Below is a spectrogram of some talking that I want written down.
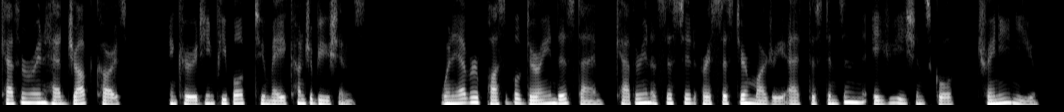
Katherine had dropped cards encouraging people to make contributions. Whenever possible during this time, Katherine assisted her sister Marjorie at the Stinson Aviation School, training you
